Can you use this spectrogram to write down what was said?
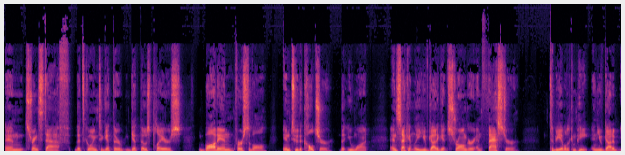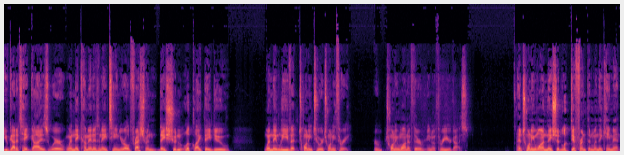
and strength staff that's going to get their get those players bought in first of all into the culture that you want. And secondly you've got to get stronger and faster to be able to compete. And you've got to you've got to take guys where when they come in as an 18 year old freshman they shouldn't look like they do when they leave at 22 or 23 or 21 if they're you know three year guys at 21 they should look different than when they came in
